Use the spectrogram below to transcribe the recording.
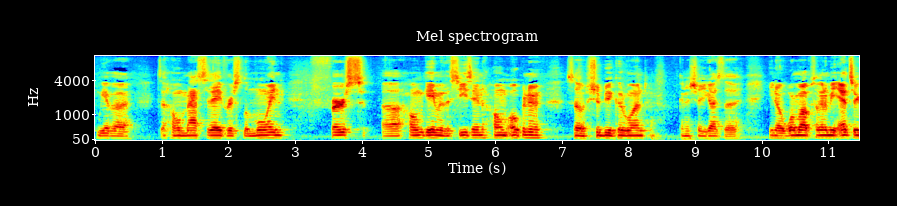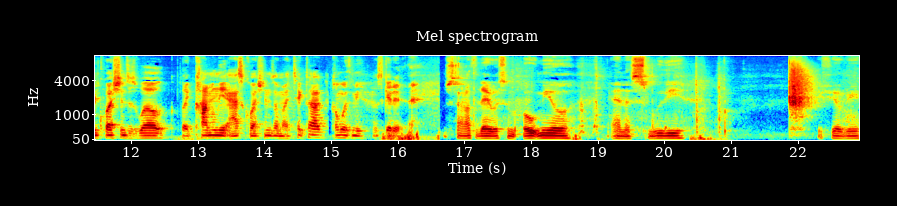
We have a it's a home match today versus Lemoyne. First uh, home game of the season, home opener. So should be a good one. I'm gonna show you guys the you know warm up. So I'm gonna be answering questions as well, like commonly asked questions on my TikTok. Come with me. Let's get it. Start off the day with some oatmeal and a smoothie. You feel me?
